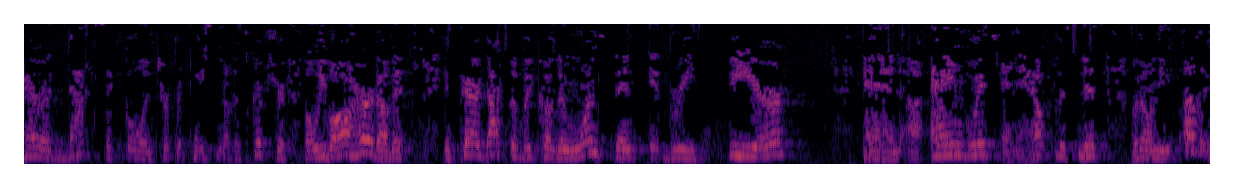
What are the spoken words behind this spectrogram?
paradoxical interpretation of the scripture, but we've all heard of it. It's paradoxical because in one sense it breeds fear and uh, anguish and helplessness, but on the other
